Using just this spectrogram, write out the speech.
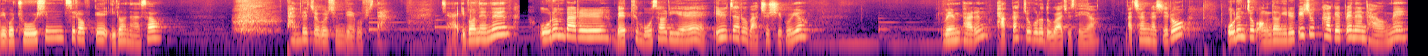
그리고 조심스럽게 일어나서 반대쪽을 준비해 봅시다. 자, 이번에는 오른발을 매트 모서리에 일자로 맞추시고요. 왼발은 바깥쪽으로 놓아주세요. 마찬가지로 오른쪽 엉덩이를 삐죽하게 빼낸 다음에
